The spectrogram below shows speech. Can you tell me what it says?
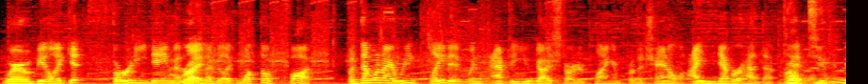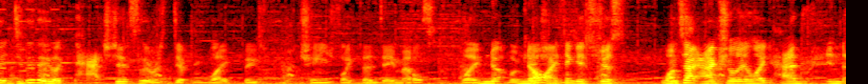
Where it would be like, get 30 day medals, Right. and I'd be like, what the fuck? But then when I replayed it, when after you guys started playing them for the channel, I never had that problem. Yeah, do you think they, do you think they like patched it so there was different like they changed like the day medals like No, locations? no, I think it's just once I actually like had in the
